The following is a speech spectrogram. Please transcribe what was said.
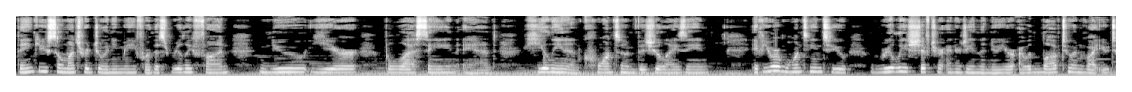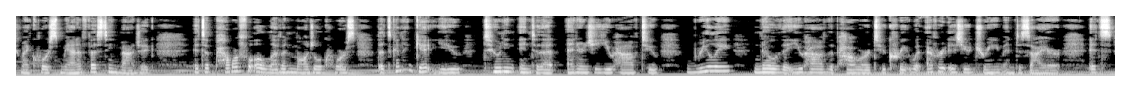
Thank you so much for joining me for this really fun new year blessing and healing and quantum visualizing. If you are wanting to really shift your energy in the new year, I would love to invite you to my course, Manifesting Magic. It's a powerful 11 module course that's going to get you tuning into that energy you have to really know that you have the power to create whatever it is you dream and desire. It's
